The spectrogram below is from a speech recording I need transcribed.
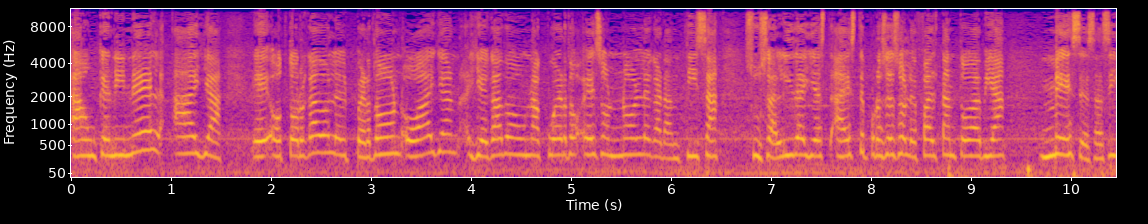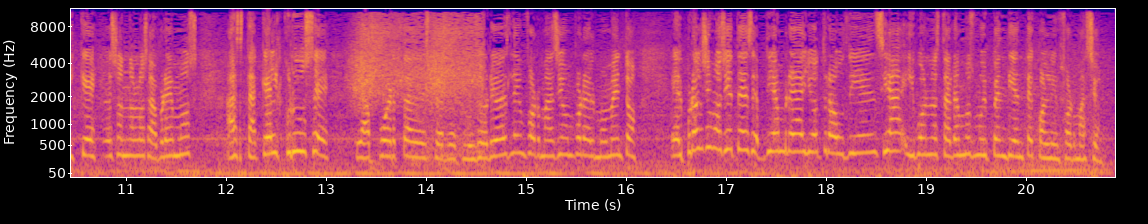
aunque Ninel haya eh, otorgado el perdón o hayan llegado a un acuerdo, eso no le garantiza su salida y a este proceso le faltan todavía meses, así que eso no lo sabremos hasta que él cruce la puerta de este reclusorio. Es la información por el momento. El próximo 7 de septiembre hay otra audiencia y bueno, estaremos muy pendientes con la información.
